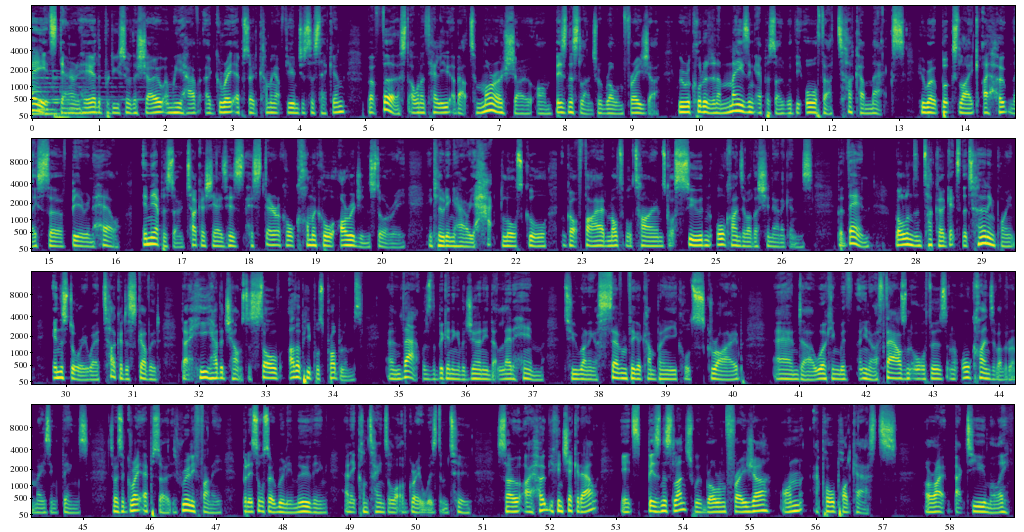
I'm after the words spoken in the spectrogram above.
Hey, it's Darren here, the producer of the show, and we have a great episode coming up for you in just a second. But first, I want to tell you about tomorrow's show on Business Lunch with Roland Frasier. We recorded an amazing episode with the author Tucker Max, who wrote books like I Hope They Serve Beer in Hell. In the episode, Tucker shares his hysterical, comical origin story, including how he hacked law school, got fired multiple times, got sued, and all kinds of other shenanigans. But then, Roland and Tucker get to the turning point in the story where Tucker discovered that he had the chance to solve other people's problems. And that was the beginning of a journey that led him to running a seven figure company called Scribe and uh, working with, you know, a thousand authors and all kinds of other amazing things. So it's a great episode. It's really funny, but it's also really moving and it contains a lot of great wisdom too. So I hope you can check it out. It's Business Lunch with Roland Frasier on Apple Podcasts. All right, back to you, Molly.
